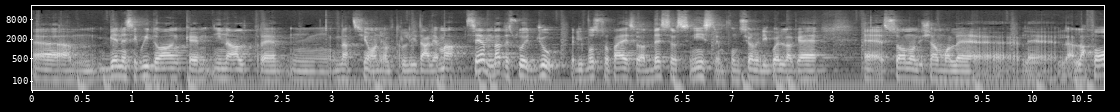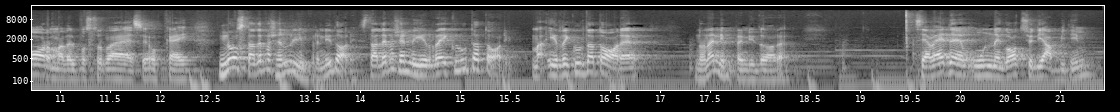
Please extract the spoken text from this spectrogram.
ehm, viene seguito anche in altre mh, nazioni oltre all'Italia, ma se andate su e giù per il vostro paese o a destra e a sinistra in funzione di quella che eh, sono diciamo le, le, la forma del vostro paese, ok, non state facendo gli imprenditori, state facendo i reclutatori, ma il reclutatore non è l'imprenditore. Se avete un negozio di abiti,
